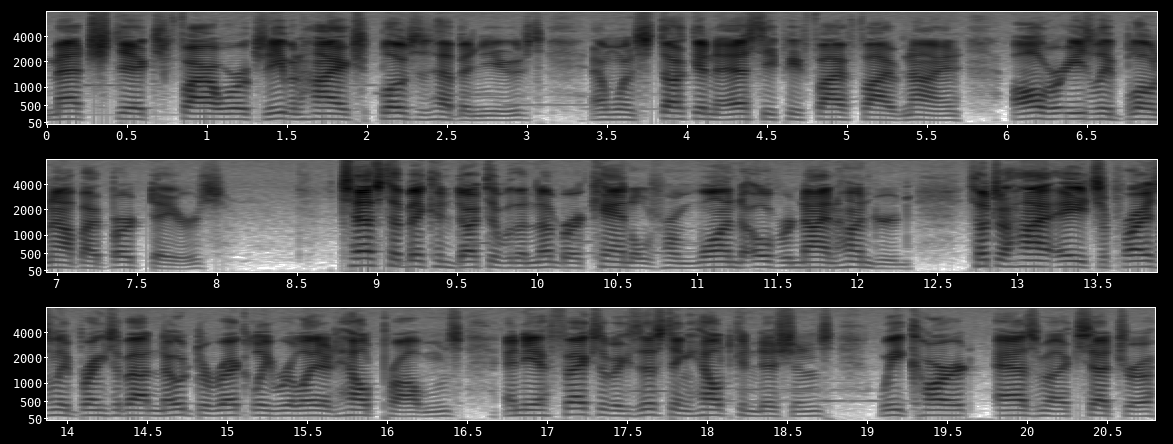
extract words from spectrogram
Matchsticks, fireworks, and even high explosives have been used, and when stuck into SCP-559, all were easily blown out by birthdayers. Tests have been conducted with a number of candles from 1 to over 900. Such a high age surprisingly brings about no directly related health problems, and the effects of existing health conditions, weak heart, asthma, etc.,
